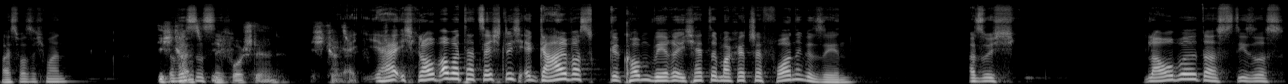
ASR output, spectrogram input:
Weißt du, was ich meine? Ich kann es mir nicht vorstellen. Ich es Ja, ich glaube aber tatsächlich, egal was gekommen wäre, ich hätte Makachev vorne gesehen. Also ich glaube, dass dieses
